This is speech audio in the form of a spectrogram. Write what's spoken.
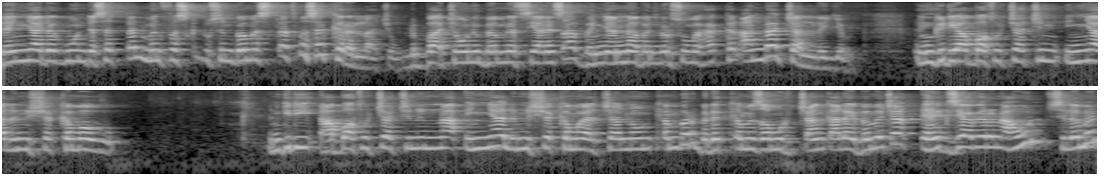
ለእኛ ደግሞ እንደሰጠን መንፈስ ቅዱስን በመስጠት መሰከረላቸው። ልባቸውንም በእምነት ሲያነጻ በእኛና በእነርሱ መካከል አንዳች አልለየም። እንግዲህ አባቶቻችን እኛ ልንሸከመው እንግዲህ አባቶቻችንና እኛ ልንሸከመው ያልቻልነውን ቀንበር በደቀ መዛሙርት ጫንቃ ላይ በመጫን እግዚአብሔርን አሁን ስለምን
